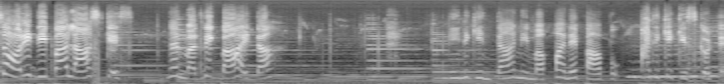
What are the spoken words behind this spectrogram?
ಸಾರಿ ದೀಪಾ ಲಾಸ್ಟ್ ಕೇಸ್ ನನ್ ಮದ್ವೆಗ್ ಬಾ ಆಯ್ತಾ? ನಿನಗಿಂತ ನಿಮ್ಮಪ್ಪನೇ ಪಾಪು. ಅದಕ್ಕೆ ಕಿಸ್ ಕೊಟ್ಟೆ.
